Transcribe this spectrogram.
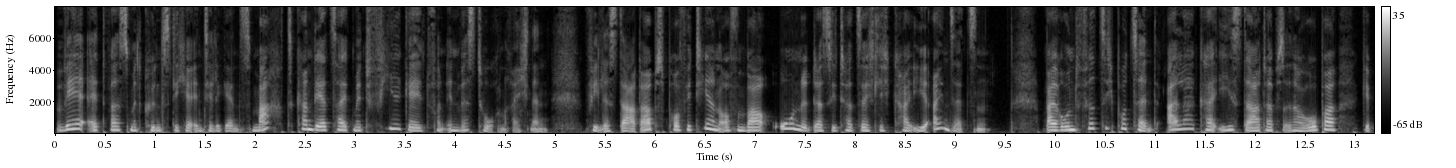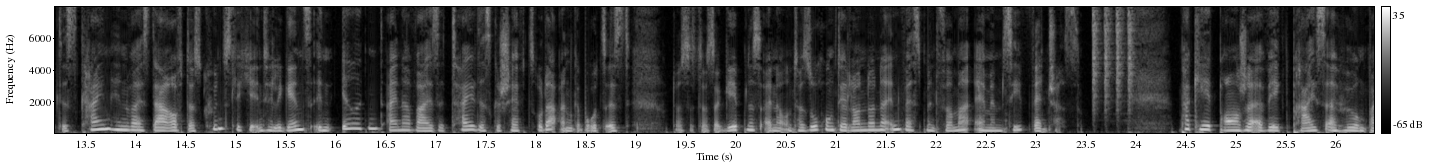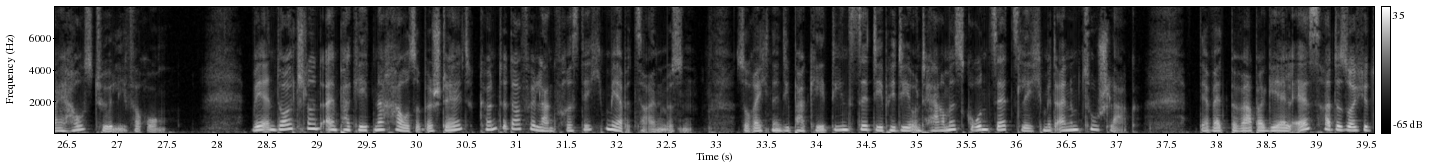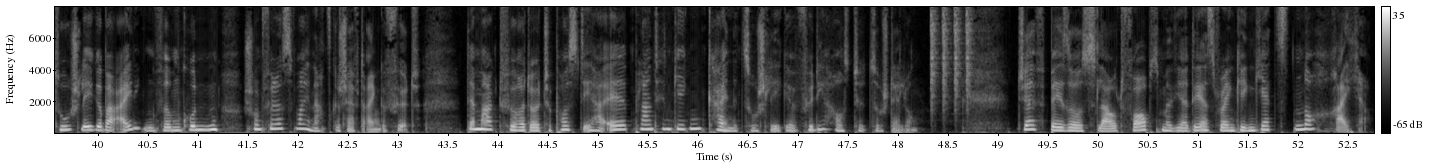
Wer etwas mit künstlicher Intelligenz macht, kann derzeit mit viel Geld von Investoren rechnen. Viele Startups profitieren offenbar, ohne dass sie tatsächlich KI einsetzen. Bei rund 40 Prozent aller KI-Startups in Europa gibt es keinen Hinweis darauf, dass künstliche Intelligenz in irgendeiner Weise Teil des Geschäfts oder Angebots ist. Das ist das Ergebnis einer Untersuchung der Londoner Investmentfirma MMC Ventures. Paketbranche erwägt Preiserhöhung bei Haustürlieferung. Wer in Deutschland ein Paket nach Hause bestellt, könnte dafür langfristig mehr bezahlen müssen. So rechnen die Paketdienste DPD und Hermes grundsätzlich mit einem Zuschlag. Der Wettbewerber GLS hatte solche Zuschläge bei einigen Firmenkunden schon für das Weihnachtsgeschäft eingeführt. Der Marktführer Deutsche Post DHL plant hingegen keine Zuschläge für die Haustürzustellung. Jeff Bezos laut Forbes Milliardärsranking jetzt noch reicher.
